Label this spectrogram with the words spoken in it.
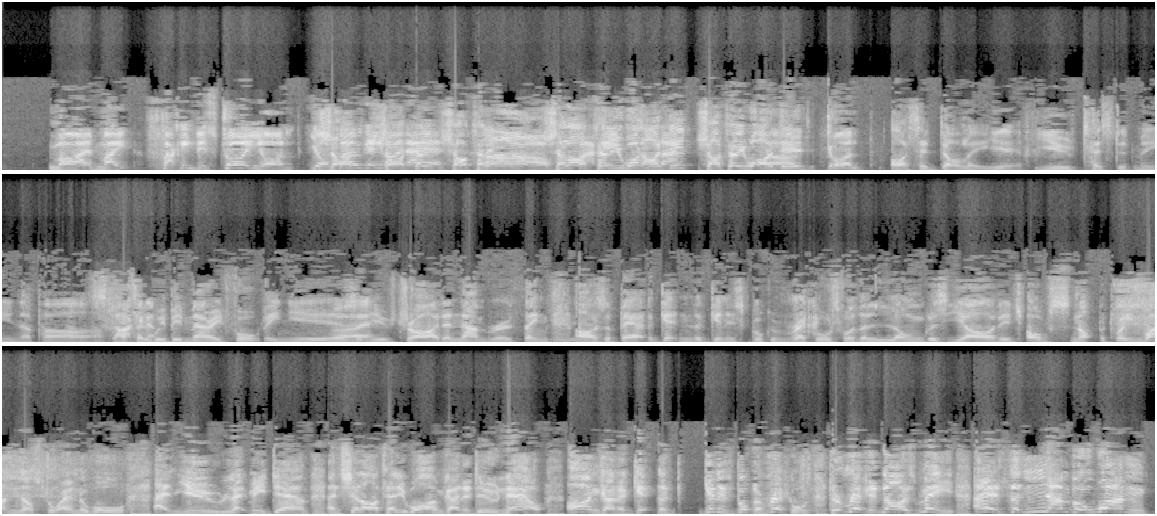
My mate, fucking destroying your your Shall I- bogey shall I like tell you- that. shall I tell you- Oh, Shall I tell you what I did? Shall I tell you what I Oh, did? Go on. I said, Dolly, Yeah. you've tested me in the past. Oh, I said, we've been married 14 years Right. and you've tried a number of things. I was about to get in the Guinness Book of Records for the longest yardage of snot between one nostril and the wall and you let me down. And shall I tell you what I'm going to do now? I'm going to get the Guinness Book of Records to recognise me as the number one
